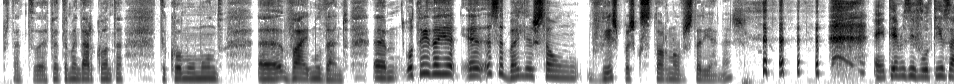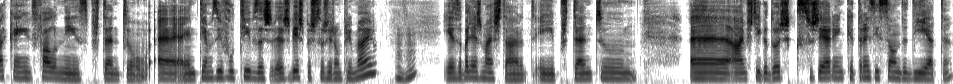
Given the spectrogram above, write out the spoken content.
portanto, é para também dar conta de como o mundo uh, vai mudando. Um, outra ideia, uh, as abelhas são vespas que se tornam vegetarianas? em termos evolutivos, há quem fale nisso. Portanto, uh, em termos evolutivos, as, as vespas surgiram primeiro uhum. e as abelhas mais tarde. E, portanto, há investigadores que sugerem que a transição de dieta,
